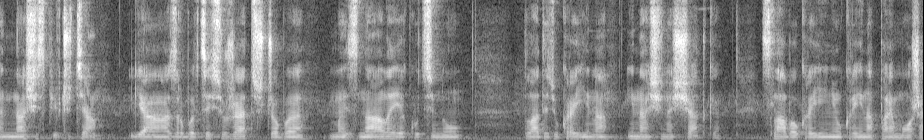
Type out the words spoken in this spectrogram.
Е, Наші співчуття. Я зробив цей сюжет, щоб ми знали, яку ціну платить Україна і наші нащадки. Слава Україні! Україна переможе!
